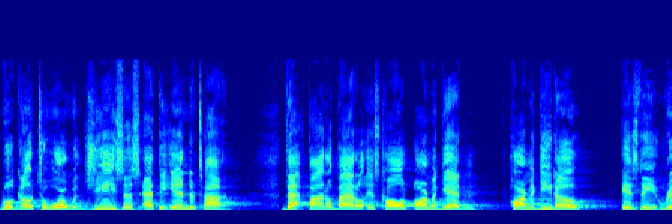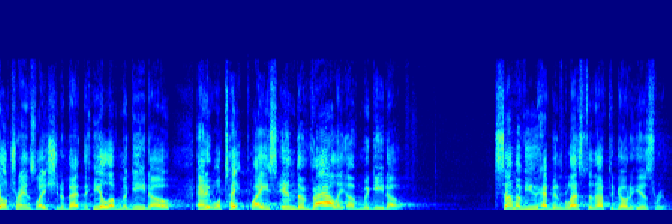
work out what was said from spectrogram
will go to war with Jesus at the end of time. That final battle is called Armageddon, Harmageddo, is the real translation of that, the hill of Megiddo, and it will take place in the valley of Megiddo. Some of you have been blessed enough to go to Israel,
